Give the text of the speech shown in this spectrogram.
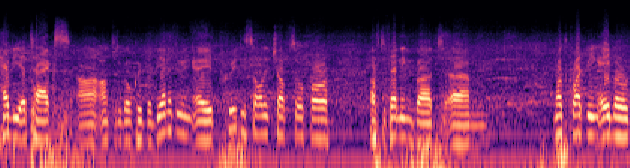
heavy attacks uh, onto the goalkeeper. Vienna doing a pretty solid job so far of defending, but um, not quite being able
